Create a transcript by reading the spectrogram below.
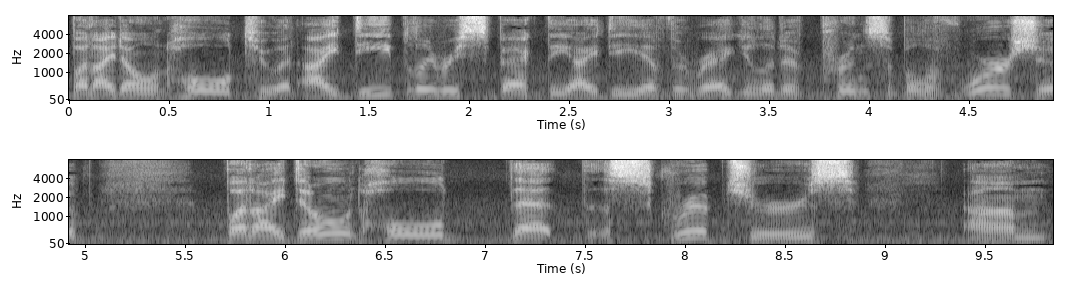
but I don't hold to it. I deeply respect the idea of the regulative principle of worship, but I don't hold that the scriptures um,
